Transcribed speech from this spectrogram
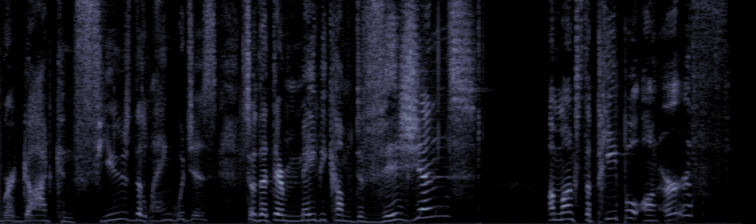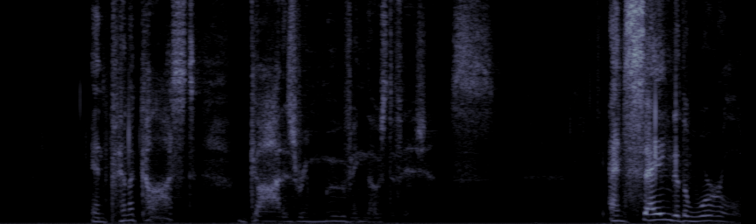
where God confused the languages so that there may become divisions amongst the people on earth. In Pentecost, God is removing those divisions and saying to the world,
